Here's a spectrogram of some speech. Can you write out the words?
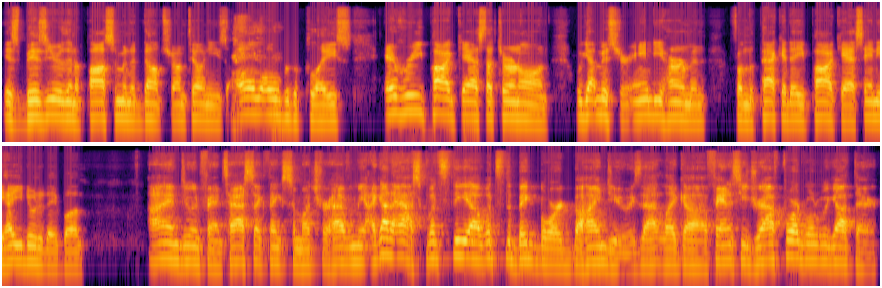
is busier than a possum in a dumpster. I'm telling you, he's all over the place. Every podcast I turn on, we got Mr. Andy Herman from the Pack a Day podcast. Andy, how you doing today, bud? I am doing fantastic. Thanks so much for having me. I got to ask, what's the uh, what's the big board behind you? Is that like a fantasy draft board? What do we got there?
